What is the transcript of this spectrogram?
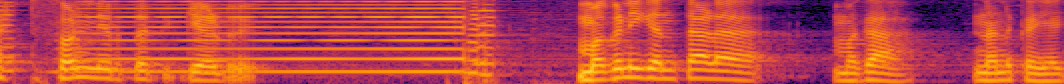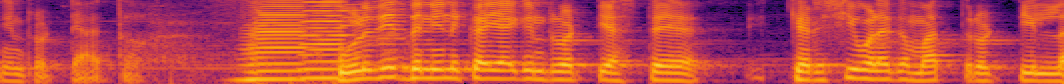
ಎಷ್ಟು ಸಣ್ಣ ಇರ್ತೈತಿ ಕೇಳ್ರಿ. ಮಗನಿಗೆ ಅಂತಾಳ, ಮಗ, ನನ್ನ ಕೈಯಾಗಿನ ರೊಟ್ಟಿ ಆಯ್ತು. ಉಳಿದಿದ್ದ ನಿನ್ನ ಕೈಯಾಗಿನ ರೊಟ್ಟಿ ಅಷ್ಟೇ. ಕೆರ್ಸಿ ಒಳಗೆ ಮತ್ತೆ ರೊಟ್ಟಿ ಇಲ್ಲ.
